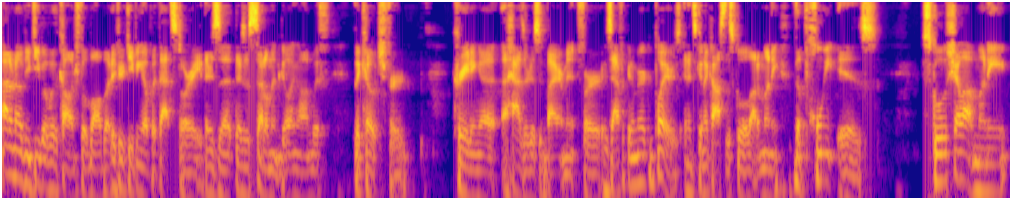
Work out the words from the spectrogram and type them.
I don't know if you keep up with college football, but if you're keeping up with that story, there's a there's a settlement going on with the coach for creating a, a hazardous environment for his African American players, and it's going to cost the school a lot of money. The point is, schools shell out money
